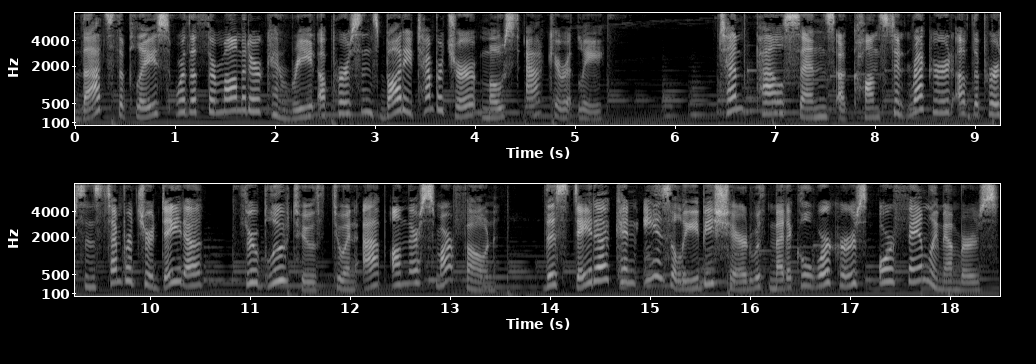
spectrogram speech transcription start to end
That's the place where the thermometer can read a person's body temperature most accurately. TempPal sends a constant record of the person's temperature data through Bluetooth to an app on their smartphone. This data can easily be shared with medical workers or family members.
